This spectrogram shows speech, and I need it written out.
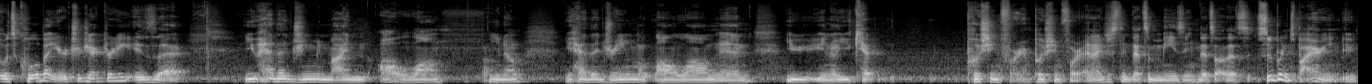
what's cool about your trajectory is that you had that dream in mind all along you know you had that dream all along and you you know you kept pushing for it and pushing for it and i just think that's amazing that's all that's super inspiring dude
